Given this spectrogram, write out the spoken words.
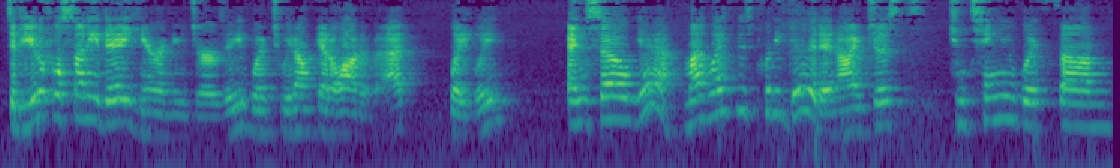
It's a beautiful sunny day here in New Jersey, which we don't get a lot of that lately. And so, yeah, my life is pretty good. And I just continue with, um,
